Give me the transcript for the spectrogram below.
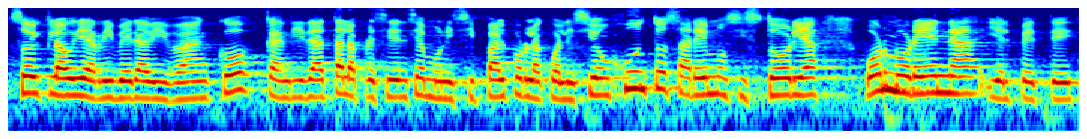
Soy Claudia Rivera Vivanco, candidata a la presidencia municipal por la coalición Juntos Haremos Historia por Morena y el PT,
